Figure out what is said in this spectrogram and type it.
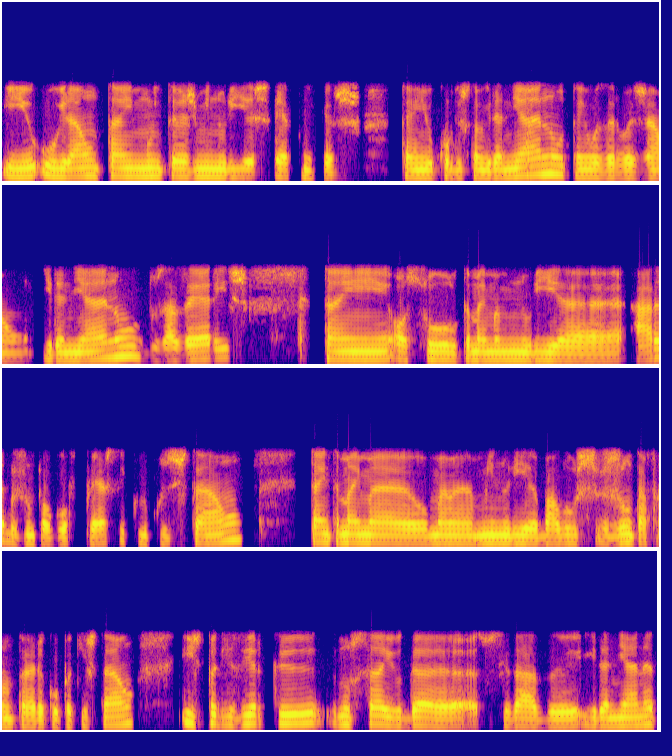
e o Irão tem muitas minorias étnicas. Tem o Kurdistão iraniano, tem o Azerbaijão iraniano, dos azeris, tem ao sul também uma minoria árabe junto ao Golfo Pérsico, no Cuzestão, tem também uma, uma minoria baluche junto à fronteira com o Paquistão. Isto para dizer que no seio da sociedade iraniana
